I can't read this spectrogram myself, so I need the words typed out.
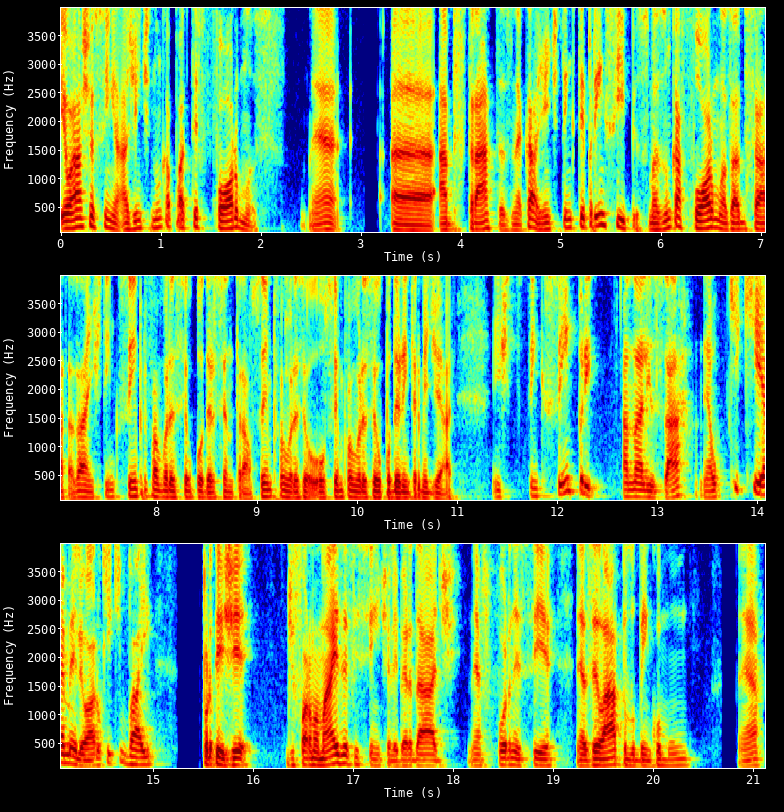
eu acho assim, a gente nunca pode ter fórmulas, né, uh, abstratas, né? Claro, a gente tem que ter princípios, mas nunca fórmulas abstratas. Ah, a gente tem que sempre favorecer o poder central, sempre favorecer ou sempre favorecer o poder intermediário. A gente tem que sempre analisar, né, o que, que é melhor, o que, que vai proteger de forma mais eficiente a liberdade, né, fornecer, né, zelar pelo bem comum, né,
